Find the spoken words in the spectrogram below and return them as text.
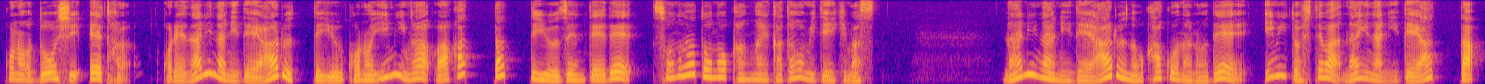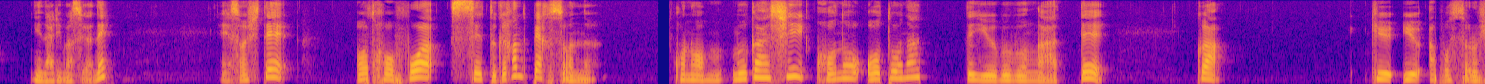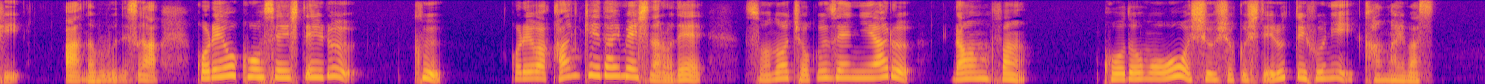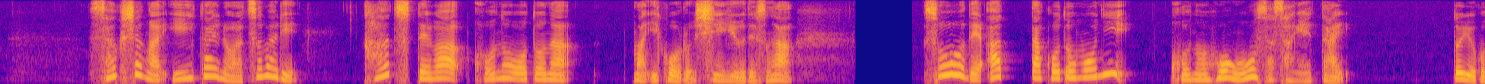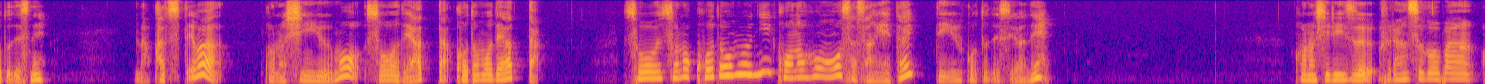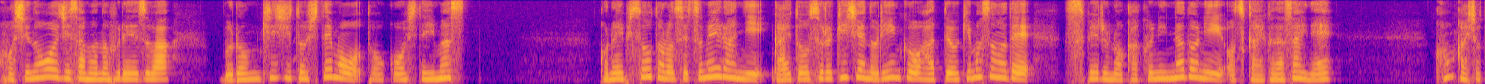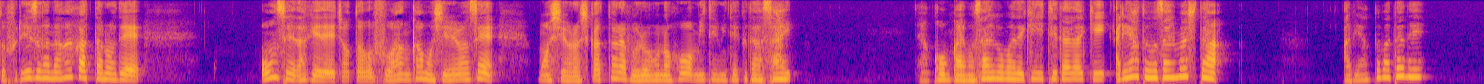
この動詞エトこれ何々であるっていうこの意味が分かったっていう前提で、その後の考え方を見ていきます。何々であるの過去なので、意味としては何々であったになりますよね。そして、autrefois cette grande personne この昔、この大人っていう部分があって、か、q u アポストロフィー、あの部分ですが、これを構成している句、これは関係代名詞なので、その直前にあるランファン、子供を就職しているっていうふうに考えます。作者が言いたいのは、つまり、かつてはこの大人、まあ、イコール親友ですが、そうであった子供にこの本を捧げたいということですね。まあ、かつてはこの親友もそうであった、子供であった。そう、その子供にこの本を捧げたいっていうことですよね。このシリーズ、フランス語版、星の王子様のフレーズは、ブロン記事としても投稿しています。このエピソードの説明欄に該当する記事へのリンクを貼っておきますので、スペルの確認などにお使いくださいね。今回ちょっとフレーズが長かったので、音声だけでちょっと不安かもしれません。もしよろしかったらブログの方を見てみてください。今回も最後まで聞いていただきありがとうございました。アビアンとまたね。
